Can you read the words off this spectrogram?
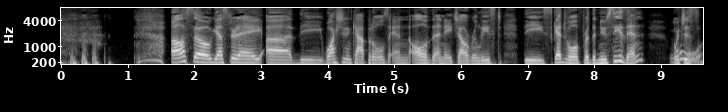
also yesterday uh the washington capitals and all of the nhl released the schedule for the new season which is Ooh.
